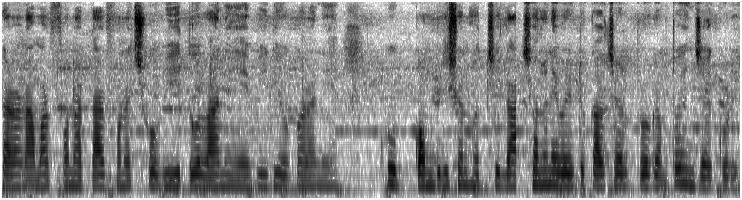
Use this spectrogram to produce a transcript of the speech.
কারণ আমার ফোন আর তার ফোনে ছবি তোলা নিয়ে ভিডিও করা নিয়ে খুব কম্পিটিশন হচ্ছিল। চলেন এবার একটু কালচারাল প্রোগ্রামটাও এনজয় করি।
